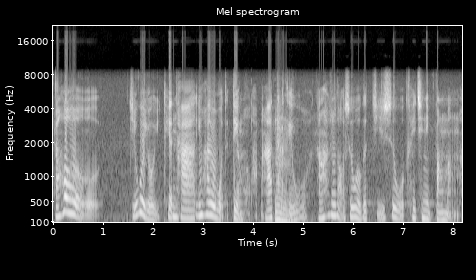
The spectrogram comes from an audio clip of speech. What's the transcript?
然后结果有一天他，因为他有我的电话嘛，他打给我，然后他说：“老师，我有个急事，我可以请你帮忙嘛？”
